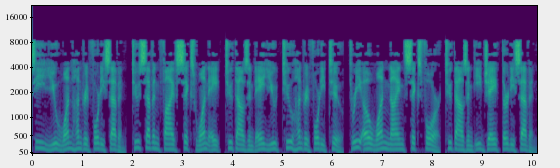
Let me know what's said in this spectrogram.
CU 147 275618 2000 AU 242 301964 2000 EJ 37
